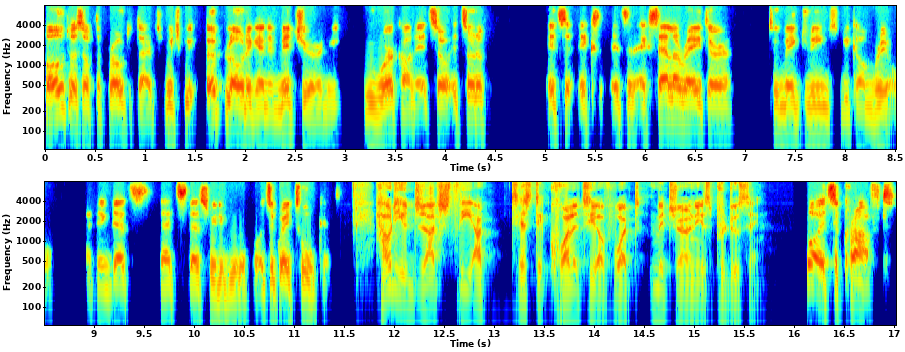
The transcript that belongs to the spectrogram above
photos of the prototypes, which we upload again in Midjourney. We work on it. So it's sort of, it's, a, it's an accelerator to make dreams become real. I think that's, that's, that's really beautiful. It's a great toolkit. How do you judge the artistic quality of what Midjourney is producing? Well, it's a craft.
